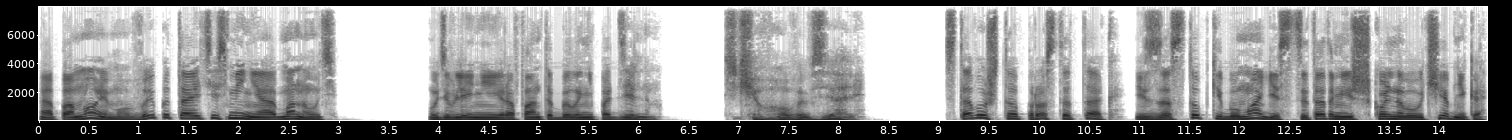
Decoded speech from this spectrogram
а, по-моему, вы пытаетесь меня обмануть». Удивление Иерофанта было неподдельным. «С чего вы взяли?» «С того, что просто так, из-за стопки бумаги с цитатами из школьного учебника,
